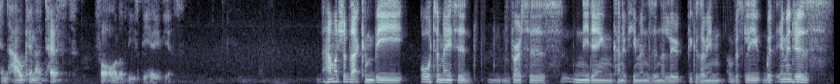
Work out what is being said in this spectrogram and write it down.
And how can i test for all of these behaviors? How much of that can be automated versus needing kind of humans in the loop? Because i mean obviously with images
